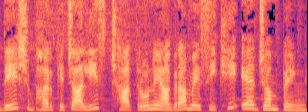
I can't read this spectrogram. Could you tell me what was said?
देश भर के 40 छात्रों ने आगरा में सीखी एयर जंपिंग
